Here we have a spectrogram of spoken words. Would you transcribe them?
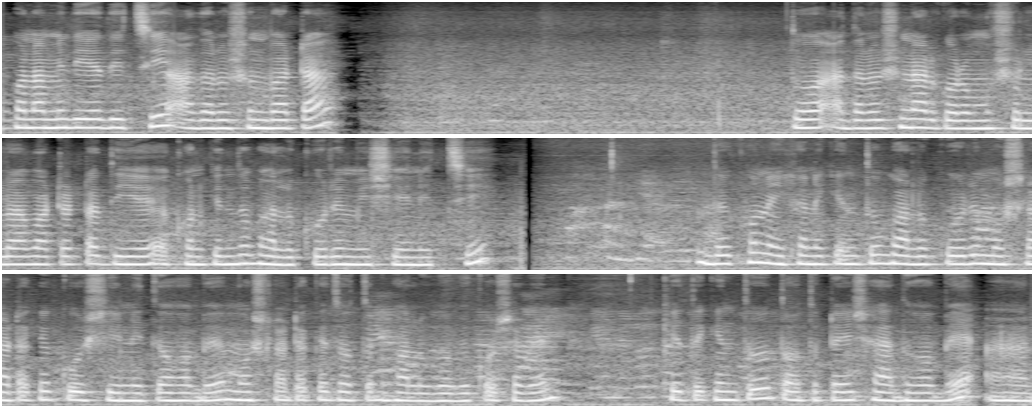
এখন আমি দিয়ে দিচ্ছি আদা, রসুন বাটা। তো আদা, রসুন আর গরম মশলা বাটাটা দিয়ে এখন কিন্তু ভালো করে মিশিয়ে নিচ্ছি। দেখুন, এখানে কিন্তু ভালো করে মশলাটাকে কষিয়ে নিতে হবে। মশলাটাকে যত ভালোভাবে কষাবেন, খেতে কিন্তু ততটাই স্বাদ হবে। আর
